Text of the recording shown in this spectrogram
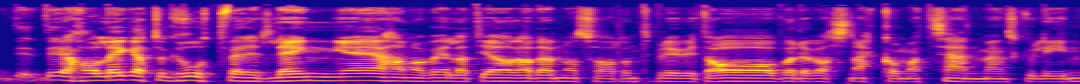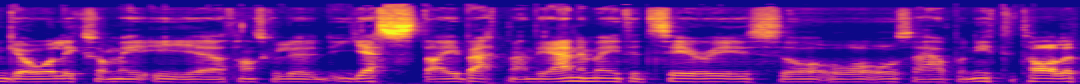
det, det, har legat och grott väldigt länge, han har velat göra den och så har det inte blivit av och det var snack om att Sandman skulle ingå liksom i, i att han skulle gästa i Batman The Animated Series och, och, så här på 90-talet.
